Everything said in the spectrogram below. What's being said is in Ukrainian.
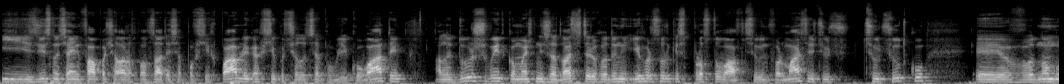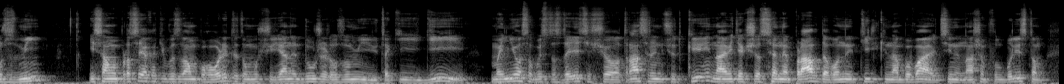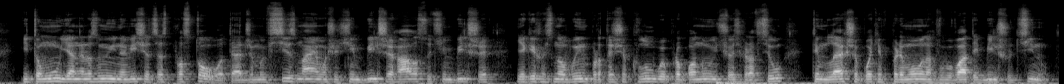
І, звісно, ця інфа почала розповзатися по всіх пабліках, всі почали це публікувати. Але дуже швидко, менш ніж за 24 години, Ігор Суркіс спростував цю інформацію, цю, цю чутку е, в одному ж ЗМІ. І саме про це я хотів би з вами поговорити, тому що я не дуже розумію такі дії. Мені особисто здається, що трансферні чутки, навіть якщо це неправда, вони тільки набивають ціни нашим футболістам. І тому я не розумію, навіщо це спростовувати. Адже ми всі знаємо, що чим більше галасу, чим більше якихось новин про те, що клуби пропонують щось гравцю, тим легше потім в перемовинах вибивати більшу ціну.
